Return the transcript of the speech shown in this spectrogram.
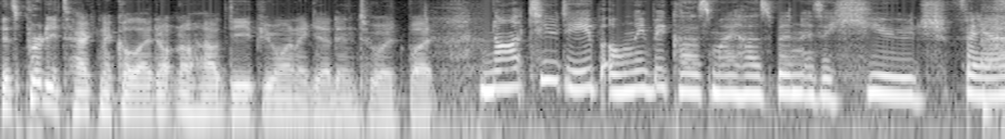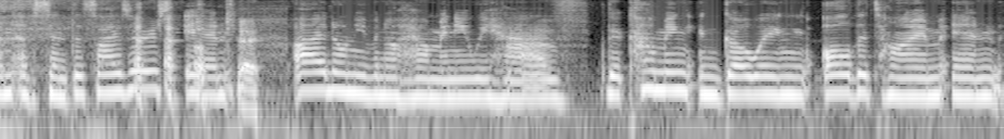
it's pretty technical. I don't know how deep you want to get into it, but Not too deep, only because my husband is a huge fan of synthesizers, and I don't even know how many we have. They're coming and going all the time, and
